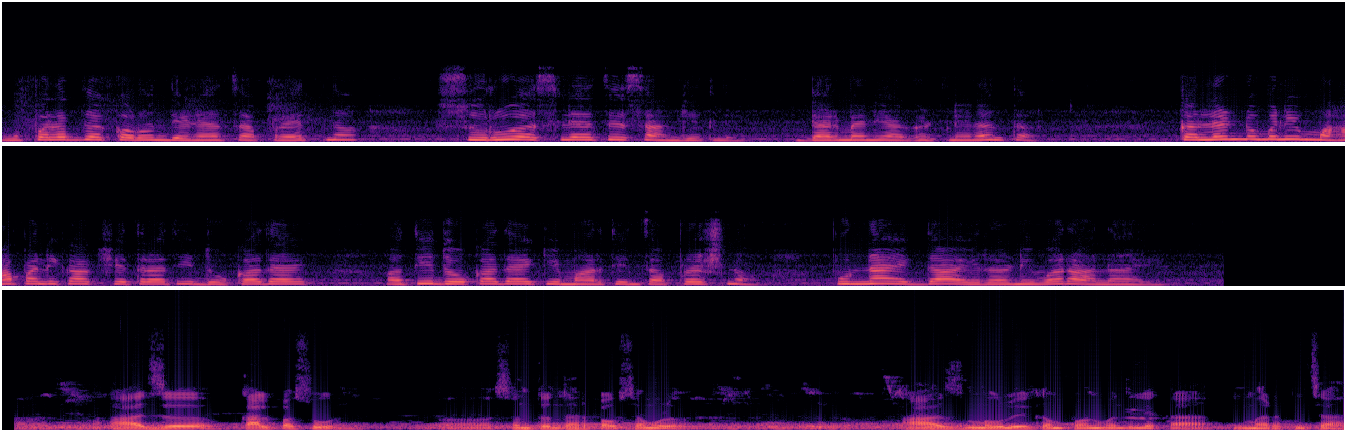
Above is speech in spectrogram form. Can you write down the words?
उपलब्ध करून देण्याचा प्रयत्न सुरू असल्याचे सांगितले. दरम्यान या घटनेनंतर कल्याण डोंबिवली महापालिका क्षेत्रातील धोकादायक अति धोकादायक इमारतींचा प्रश्न पुन्हा एकदा ऐरणीवर आला आहे. आज कालपासून संततधार पावसामुळं आज मौलवी कंपाऊंडमधील एका इमारतीचा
